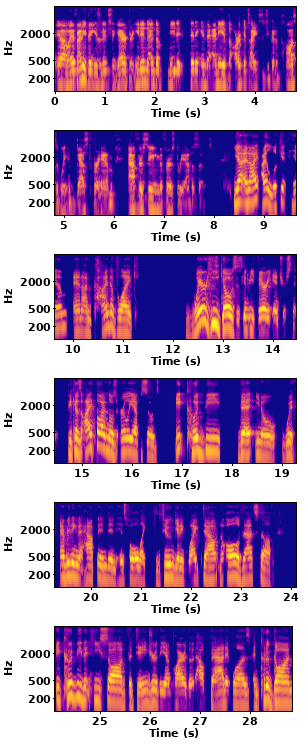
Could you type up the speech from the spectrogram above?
you know, if anything, he's an interesting character. He didn't end up fitting into any of the archetypes that you could have possibly have guessed for him after seeing the first three episodes. Yeah, and I I look at him and I'm kind of like where he goes is going to be very interesting because I thought in those early episodes it could be that you know with everything that happened and his whole like platoon getting wiped out and all of that stuff it could be that he saw the danger of the empire the, how bad it was and could have gone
